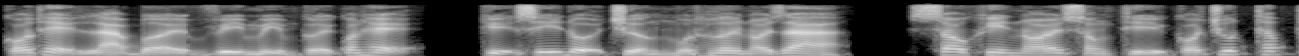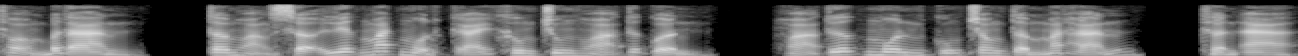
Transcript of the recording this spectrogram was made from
Có thể là bởi vì mỉm cười quan hệ, kỵ sĩ đội trưởng một hơi nói ra, sau khi nói xong thì có chút thấp thỏm bất an tâm hoảng sợ liếc mắt một cái không trung hỏa tước quần, hỏa tước môn cũng trong tầm mắt hắn, thần a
